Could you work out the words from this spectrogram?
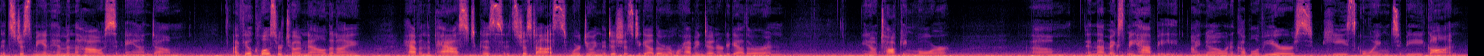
It's just me and him in the house, and um, I feel closer to him now than I have in the past because it's just us. We're doing the dishes together, and we're having dinner together, and you know, talking more. Um, and that makes me happy. I know in a couple of years he's going to be gone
